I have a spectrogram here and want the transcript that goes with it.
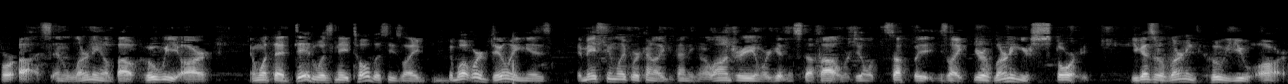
for us and learning about who we are and what that did was Nate told us, he's like, what we're doing is, it may seem like we're kind of like vending our laundry and we're getting the stuff out and we're dealing with the stuff, but he's like, you're learning your story. You guys are learning who you are.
